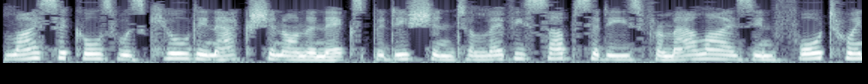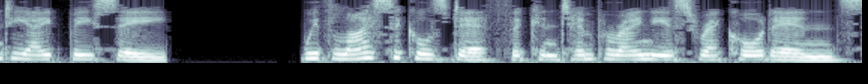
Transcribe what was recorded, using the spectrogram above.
Lysicles was killed in action on an expedition to levy subsidies from allies in 428 BC. With Lysicles' death the contemporaneous record ends.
